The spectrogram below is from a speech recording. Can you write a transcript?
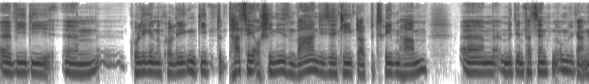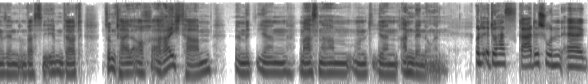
äh, wie die ähm, Kolleginnen und Kollegen, die tatsächlich auch Chinesen waren, die diese Klinik dort betrieben haben, ähm, mit den Patienten umgegangen sind und was sie eben dort zum Teil auch erreicht haben äh, mit ihren Maßnahmen und ihren Anwendungen. Und äh, du hast gerade schon äh,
